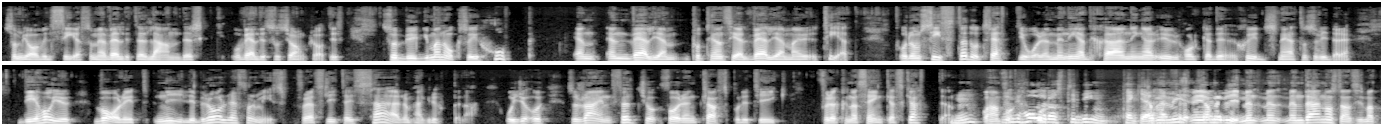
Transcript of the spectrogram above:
som jag vill se som är väldigt erlandersk och väldigt socialdemokratisk, så bygger man också ihop en, en välja, potentiell väljarmajoritet. Och de sista då 30 åren med nedskärningar, urholkade skyddsnät och så vidare, det har ju varit nyliberal reformism för att slita isär de här grupperna. Och, och så Reinfeldt för en klasspolitik för att kunna sänka skatten. Mm. Och han får, men vi håller oss till din, tänker jag. Ja, men, men, ja, men, men, men, men där någonstans, liksom att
